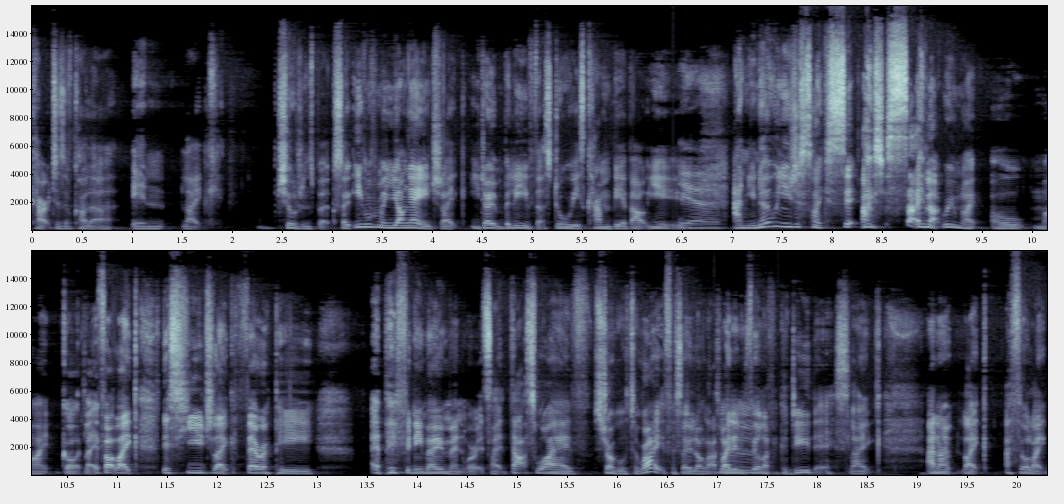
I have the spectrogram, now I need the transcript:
characters of color in like children's books. So even from a young age, like you don't believe that stories can be about you. Yeah. And you know when you just like sit, I just sat in that room like, oh my god, like it felt like this huge like therapy epiphany moment where it's like that's why I've struggled to write for so long. That's why I didn't feel mm. like I could do this. Like, and I like I feel like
